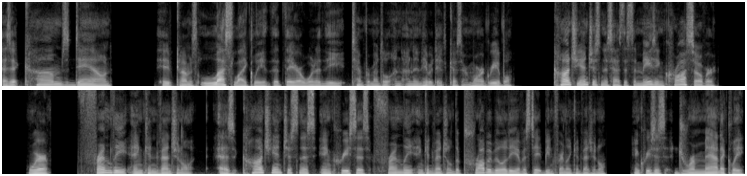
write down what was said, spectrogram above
as it comes down, it becomes less likely that they are one of the temperamental and uninhibited because they're more agreeable. Conscientiousness has this amazing crossover where friendly and conventional, as conscientiousness increases, friendly and conventional, the probability of a state being friendly and conventional increases dramatically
